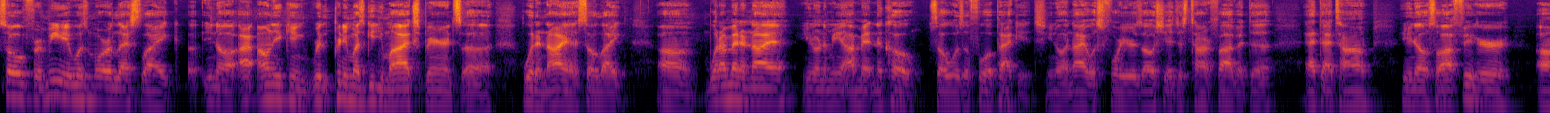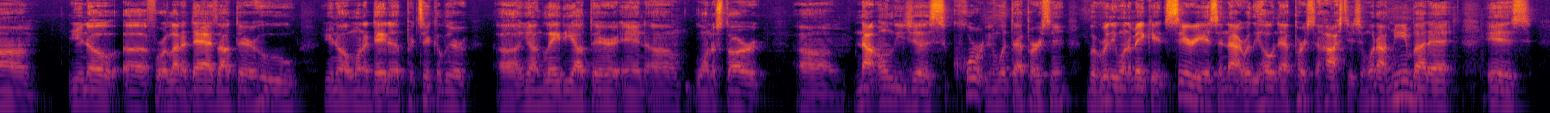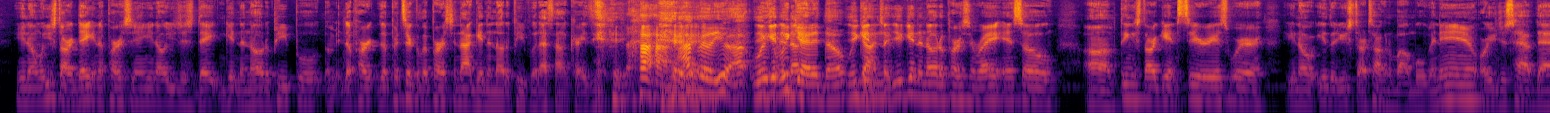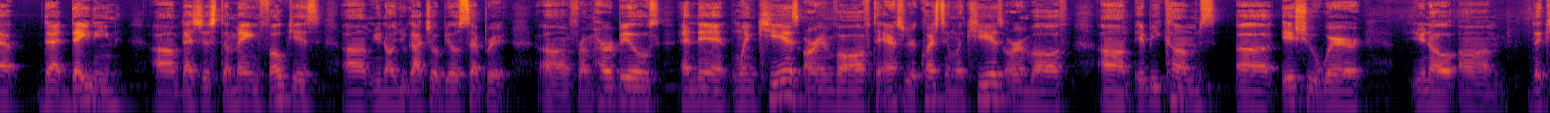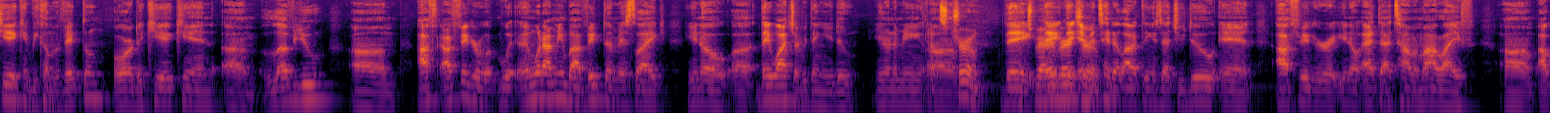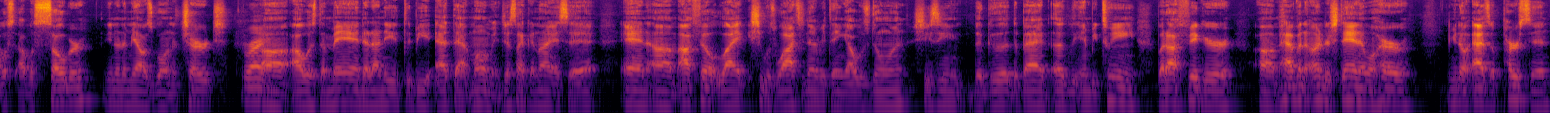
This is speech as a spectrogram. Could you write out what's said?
So for me, it was more or less like, uh, you know, I only can really pretty much give you my experience uh, with Anaya. So like, um, when I met Anaya, you know what I mean. I met Nicole, so it was a full package. You know, Anaya was four years old. She had just turned five at the at that time. You know, so I figure, um, you know, uh, for a lot of dads out there who you know want to date a particular uh, young lady out there and um, want to start um, not only just courting with that person, but really want to make it serious and not really holding that person hostage. And what I mean by that is, you know, when you start dating a person, you know, you just date and getting to know the people, I mean, the per- the particular person, not getting to know the people. That sounds crazy. I feel you. I, we, we know, get it though. We you got getting, you. You getting to know the person, right? And so um, things start getting serious where you know either you start talking about moving in or you just have that that dating um, that's just the main focus. Um, you know, you got your bills separate um, from her bills, and then when kids are involved, to answer your question, when kids are involved, um, it becomes a issue where you know um, the kid can become a victim or the kid can um, love you. Um, I, I figure, and what I mean by victim is like, you know, uh, they watch everything you do. You know what I mean? That's um, true. They That's very, they, very they true. imitate a lot of things that you do, and I figure, you know, at that time of my life, um, I was I was sober. You know what I mean? I was going to church. Right. Uh, I was the man that I needed to be at that moment, just like Anaya said. And um, I felt like she was watching everything I was doing. She seen the good, the bad, the ugly in between. But I figure um, having an understanding with her, you know, as a person,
